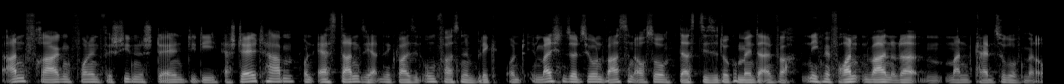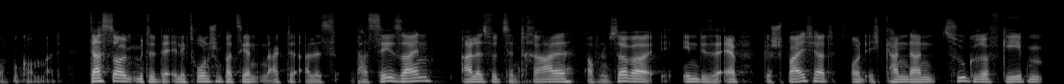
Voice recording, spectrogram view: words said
Anfragen von den verschiedenen Stellen, die die erstellt haben und erst dann, sie hatten sie quasi einen umfassenden Blick. Und in manchen Situationen war es dann auch so, dass diese Dokumente einfach nicht mehr vorhanden waren oder man keinen Zugriff mehr darauf bekommen hat. Das soll mit der elektronischen Patientenakte alles passé sein. Alles wird zentral auf einem Server in dieser App gespeichert und ich kann dann Zugriff geben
